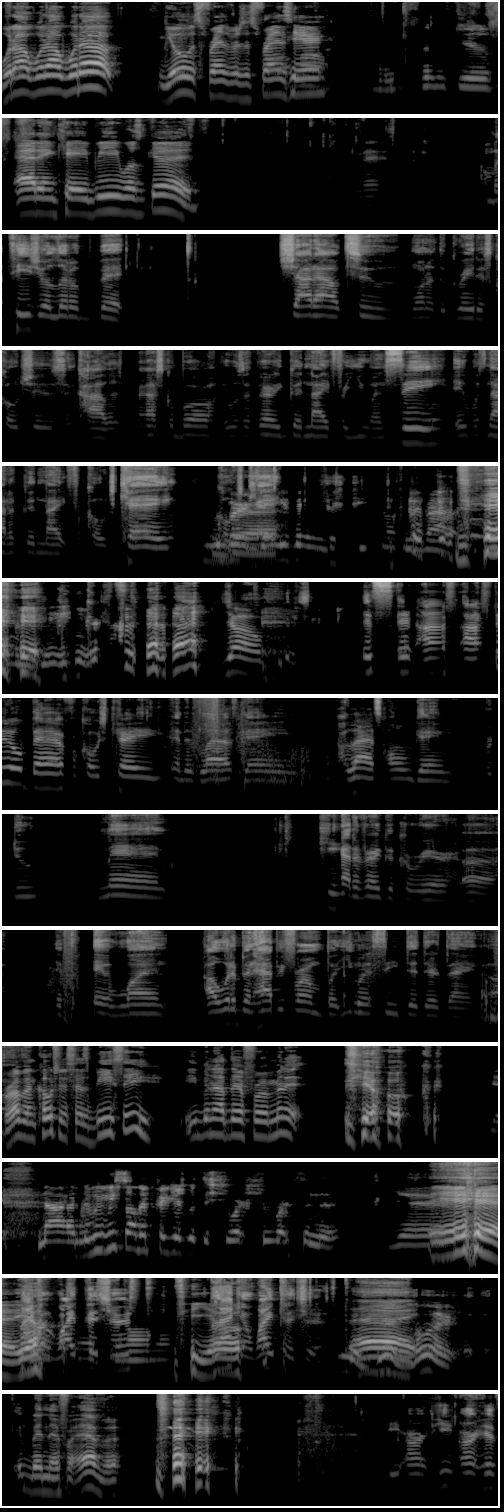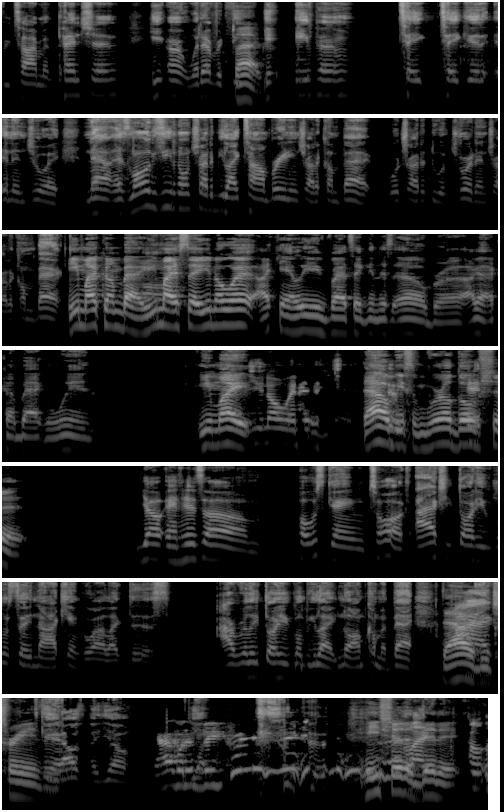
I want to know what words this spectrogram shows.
What up? What up? What up? Yo, it's friends versus friends here. Thank you. Add in KB. What's good? Man, I'm gonna tease you a little bit. Shout out to one of the greatest coaches in college basketball. It was a very good night for UNC. It was not a good night for Coach K. Hubert Bruh. Davis. He's talking about the game. Yo, it's, it's it, I I feel bad for Coach K in his last game, last home game for Duke. Man, he had a very good career. Uh, if they won, I would have been happy for him. But UNC did their thing. Uh, Bro, been coaching since BC. He been out there for a minute. Yo. Nah, we, we saw the pictures with the short shorts and the yeah, Yeah, black yo. and white pictures, Yo. black and white pictures. Good Hey. lord. He been there forever. He earned he earned his retirement pension. He earned whatever Duke Facts. gave him. Take take it and enjoy. Now, as long as he don't try to be like Tom Brady and try to come back, or try to do a Jordan and try to come back. he might come back. He Um, might say, you know what? I can't leave by taking this L, bro. I gotta come back and win. He might. You know, and it, That would be some real dope it- shit. yo, and his um post game talks, I actually thought he was gonna say, "Nah, I can't go out like this." I really thought he was gonna be like, "No, I'm coming back." That I would be crazy. scared. I was like, "Yo, That would have Yo. been crazy. He should have Like- did it. oh,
